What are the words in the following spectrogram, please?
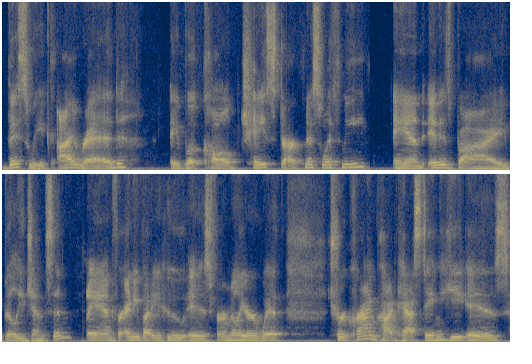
this week I read a book called Chase Darkness with Me, and it is by Billy Jensen. And for anybody who is familiar with true crime podcasting, he is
